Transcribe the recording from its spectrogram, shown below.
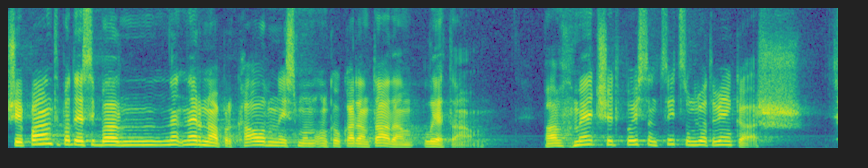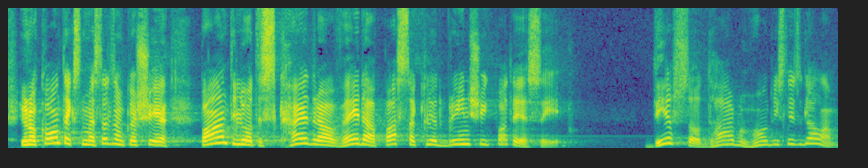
Šie panti patiesībā nerunā par kalvinismu un, un kaut kādām tādām lietām. Pāvils šeit pavisam cits un ļoti vienkāršs. Jo no konteksta mēs redzam, ka šie panti ļoti skaidrā veidā pasaka ļoti brīnišķīgu patiesību. Dievs savu darbu novadīs līdz galam.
